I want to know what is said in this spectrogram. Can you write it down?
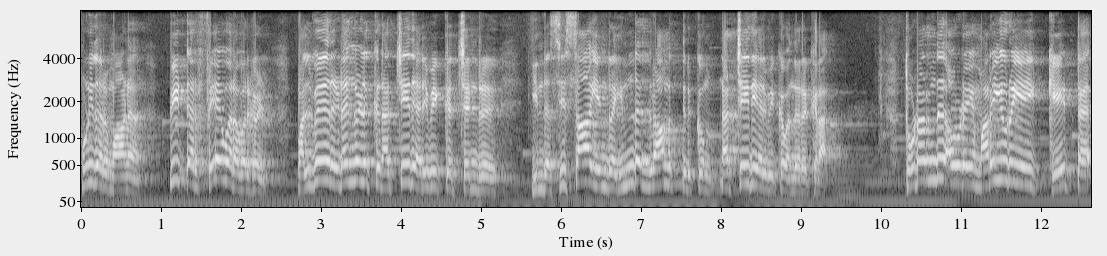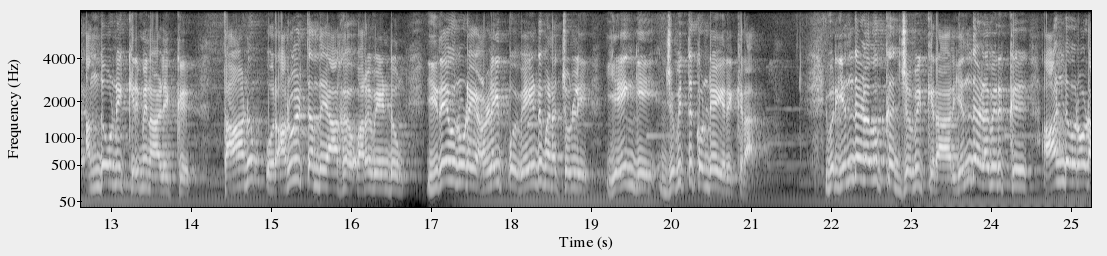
புனிதருமான பீட்டர் ஃபேவர் அவர்கள் பல்வேறு இடங்களுக்கு நற்செய்தி அறிவிக்க சென்று இந்த சிசா என்ற இந்த கிராமத்திற்கும் நற்செய்தி அறிவிக்க வந்திருக்கிறார். தொடர்ந்து அவருடைய மறையுரையை கேட்ட அந்தோணி கிரிமினாளிக்கு தானும் ஒரு அருள் தந்தையாக வர வேண்டும் இறைவனுடைய அழைப்பு வேண்டும் என சொல்லி ஏங்கி ஜெபித்துக் கொண்டே இருக்கிறார். இவர் எந்த அளவுக்கு ஜெபிக்கிறார் எந்த அளவிற்கு ஆண்டவரோடு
